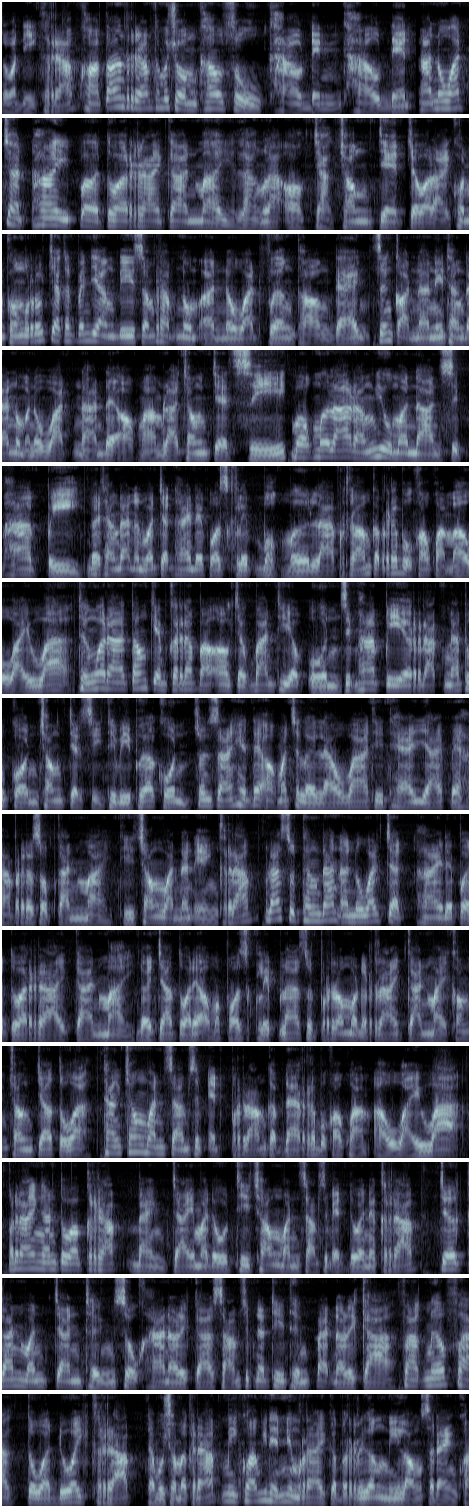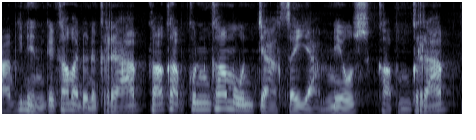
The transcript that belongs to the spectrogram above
สวัสดีครับ ขอต้อนรับท่านผู้ชมเข้าสู่ข่าวเด่นข่าวเด็ด อนุวัตจัดให้เปิดตัวรายการใหม่ หลังลาออกจากช่องเจ็ดจะว่าหลายคนคงรู้จักกันเป็นอย่างดีสำหรับหนุ่มอนุวัตเฟื่องทองแดง ซึ่งก่อนหน้านี้ทางด้านหนุ่มอนุวัตนั้นได้ออกมาอำลาช่องเจ็ดสีบอกมือลาหลังอยู่มานาน 15 ปี โดยทางด้านอนุวัตจัดให้ได้โพสต์คลิปบอกมือลาพร้อมกับระบุข้อความเอาไว้ว่า ถึงเวลาต้องเก็บกระเป๋าออกจากบ้านที่อบอุ่น 15 ปีรักนะทุกคนช่อง7สีทีวีเพื่อคุณส่วนสาเหตุได้ออกมาเฉลยแล้วว่าที่แท้ย้ายไปหาประสบการณ์ใหม่ที่ช่องวันนั่นเองครับล่าสุดทางด้านอนุวัตจัดให้ได้เปิดตัวรายการใหม่ โดยเจ้าตัวได้ออกมาโพสต์คลิปล่าสุดโปรโมทรายการใหม่ของช่องเจ้าตัว ทางช่องวัน 31 พร้อมกับได้ระบุข้อความเอาไว้ว่า รายงานตัวครับแบ่งใจมาดูที่ช่องวัน 31 ด้วยนะครับ เจอกันวันจันทร์ถึงศุกร์5นาฬิกา 30 นาทีถึง 8 นาฬิกา ฝากเนื้อฝากตัวด้วยครับท่านผู้ชมครับ มีความคิดเห็นอย่างไรกับเรื่องรื่องนี้ลองแสดงความคิดเห็นกันเข้ามาดูนะครับ ขอขอบคุณข้อมูลจากสยามนิวส์ขอบคุณครับ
